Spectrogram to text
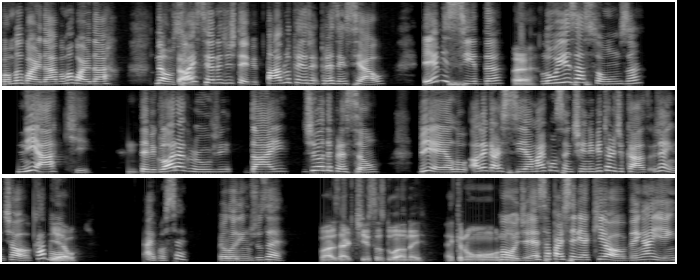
Vamos guardar, vamos aguardar. Não, só Tá. esse ano a gente teve Pablo pre- presencial, Emicida, É. Luísa Sonza, Niak, Uhum. teve Glória Groove, Dai, Diva Depressão, Bielo, Ale Garcia, Maicon Santini, Vitor de Casa. Gente, ó, acabou. E eu. Ai, você. Meu Lourinho José. Vários artistas do ano aí. É que não. não- Mode, essa parceria aqui, ó, vem aí, hein?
